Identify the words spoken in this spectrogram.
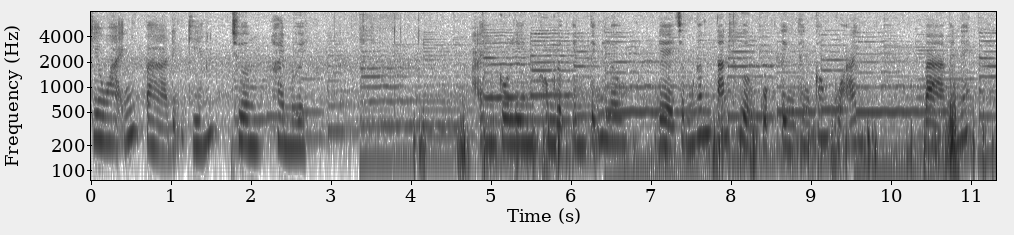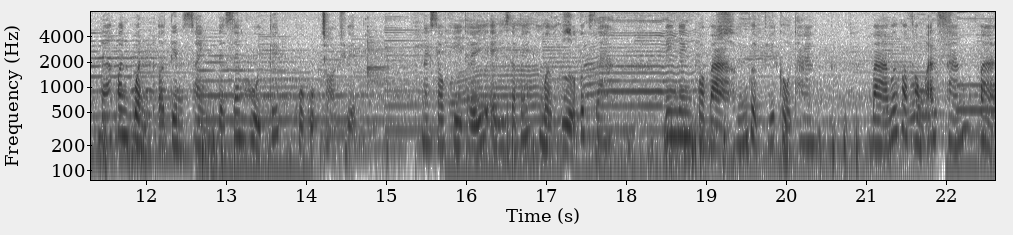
Kiêu hãnh và định kiến, chương 20 Anh Colin không được yên tĩnh lâu Để trầm ngâm tán thưởng cuộc tình thành công của anh. Bà Bennett đã quanh quẩn ở tiền sảnh Để xem hồi kết của cuộc trò chuyện. Ngay sau khi thấy Elizabeth mở cửa bước ra, Đi nhanh qua bà hướng về phía cầu thang. Bà bước vào phòng ăn sáng và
